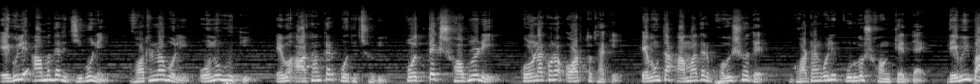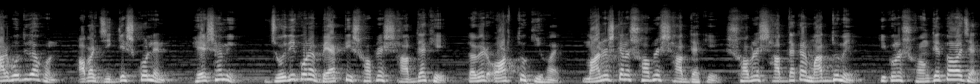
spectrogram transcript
এগুলি আমাদের জীবনে ঘটনাবলী, অনুভূতি এবং আকাঙ্ক্ষার প্রতিচ্ছবি। প্রত্যেক স্বপ্নেরই কোনো না কোনো অর্থ থাকে এবং তা আমাদের ভবিষ্যতের ঘটনাগুলি পূর্ব সংকেত দেয়। দেবী পার্বতী তখন আবার জিজ্ঞেস করলেন, হে স্বামী, যদি কোনো ব্যক্তি স্বপ্নের সাপ দেখে, তবে এর অর্থ কি হয়? মানুষ কেন স্বপ্নের সাপ দেখে? স্বপ্নের সাপ দেখার মাধ্যমে কি কোনো সংকেত পাওয়া যায়?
